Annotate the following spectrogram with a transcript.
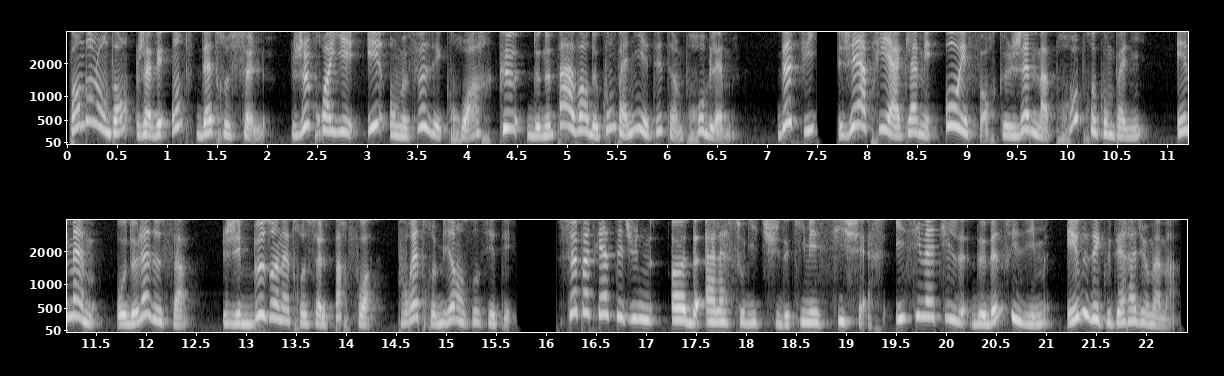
Pendant longtemps, j'avais honte d'être seule. Je croyais et on me faisait croire que de ne pas avoir de compagnie était un problème. Depuis, j'ai appris à acclamer haut et fort que j'aime ma propre compagnie, et même au-delà de ça, j'ai besoin d'être seule parfois pour être bien en société. Ce podcast est une ode à la solitude qui m'est si chère. Ici Mathilde de Dance et vous écoutez Radio Mama.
